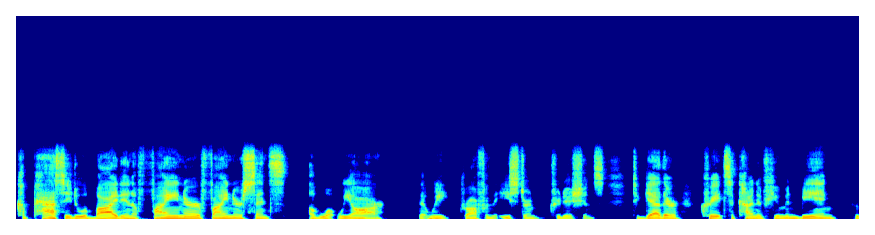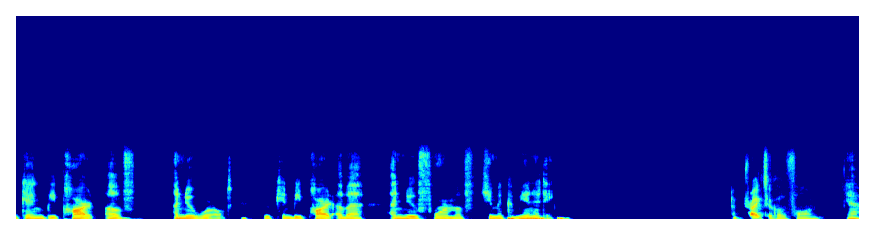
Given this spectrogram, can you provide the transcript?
capacity to abide in a finer, finer sense of what we are that we draw from the Eastern traditions, together creates a kind of human being who can be part of a new world, who can be part of a, a new form of human community. A practical form. Yeah.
